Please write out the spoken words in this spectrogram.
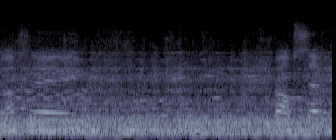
that's a eh? about seven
